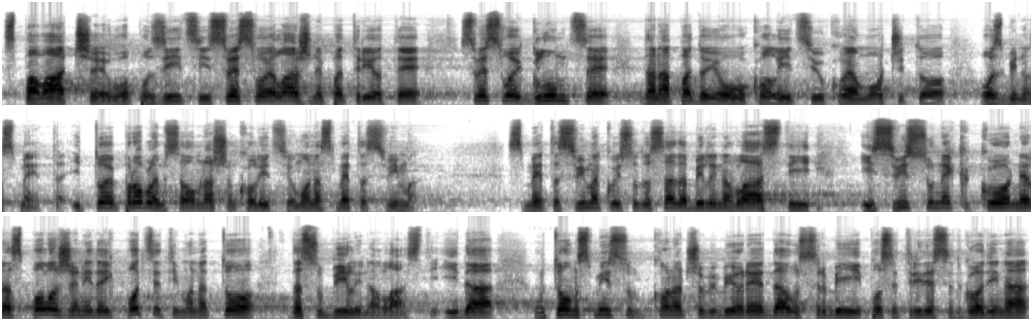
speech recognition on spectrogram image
spavače u opoziciji, sve svoje lažne patriote, sve svoje glumce da napadaju ovu koaliciju koja mu očito ozbiljno smeta. I to je problem sa ovom našom koalicijom. Ona smeta svima smeta svima koji su do sada bili na vlasti i svi su nekako neraspoloženi da ih podsjetimo na to da su bili na vlasti i da u tom smislu konačno bi bio red da u Srbiji posle 30 godina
